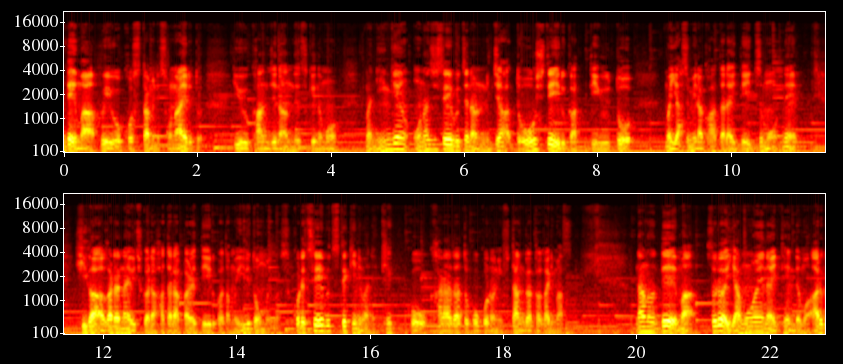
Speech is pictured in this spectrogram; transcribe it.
で、まあ、冬を越すために備えるという感じなんですけども、まあ、人間同じ生物なのにじゃあどうしているかっていうと、まあ、休みなく働いていつもね日が上がらないうちから働かれている方もいると思います。これ生物的にはね結構体と心に負担がかかります。なのでまあそれはやむを得ない点でもある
